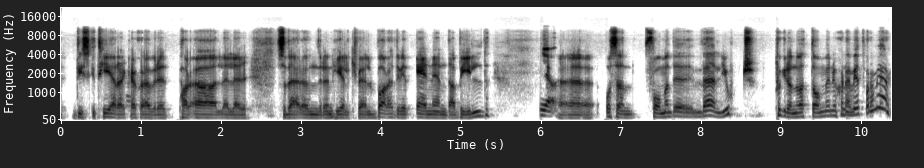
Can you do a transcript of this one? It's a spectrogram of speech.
och diskuterar kanske över ett par öl eller sådär under en hel kväll. Bara du vet en enda bild. Ja. Eh, och sen får man det välgjort på grund av att de människorna vet vad de gör.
